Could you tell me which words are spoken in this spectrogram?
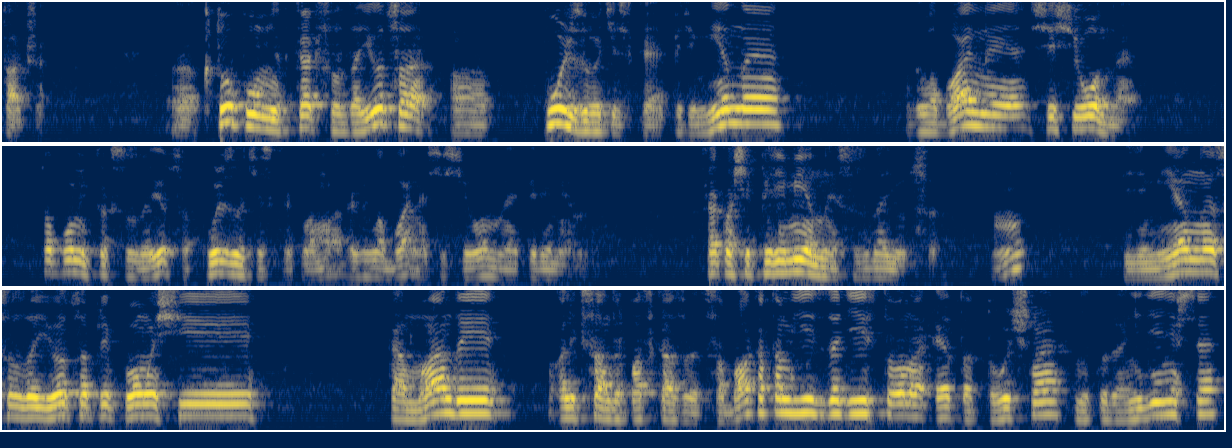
также. Э, кто помнит, как создается э, пользовательская переменная глобальная сессионная? Кто помнит, как создается пользовательская глобальная сессионная переменная? Как вообще переменные создаются? Переменная создается при помощи команды. Александр подсказывает, собака там есть задействована. Это точно, никуда не денешься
